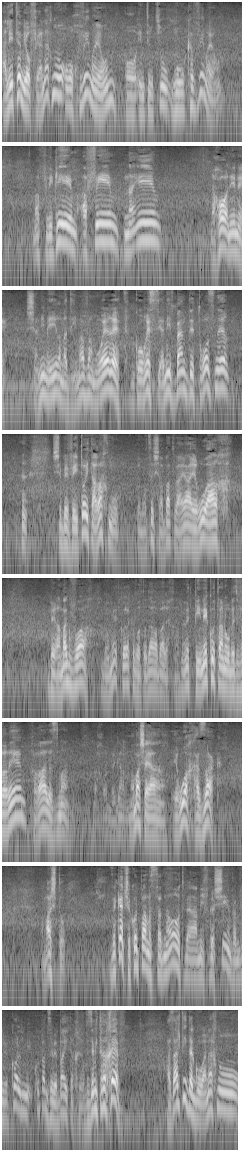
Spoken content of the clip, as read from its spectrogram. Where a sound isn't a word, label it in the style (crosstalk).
עליתם יופי. אנחנו רוכבים היום, או אם תרצו, מורכבים היום, מפליגים, עפים, נעים. נכון, הנה, שני מאיר המדהימה והמוארת, גורס יניב בנדט רוזנר, שבביתו התארחנו במוצאי שבת והיה אירוח ברמה גבוהה. באמת, כל הכבוד, תודה רבה לך. באמת, פינק אותנו בדברים, חרה על הזמן. נכון, וגם, ממש היה אירוח חזק. ממש טוב. זה כיף שכל פעם הסדנאות והמפגשים, וכל כל פעם זה בבית אחר, וזה מתרחב. אז אל תדאגו, אנחנו,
